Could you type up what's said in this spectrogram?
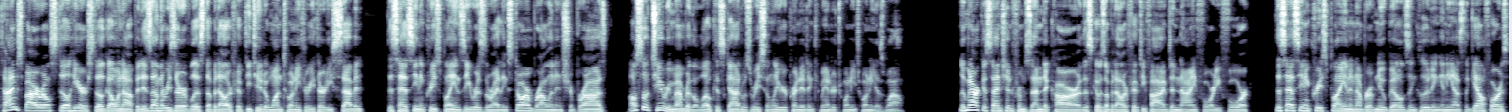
Time Spiral, still here, still going up. It is on the reserve list up $1.52 to 123.37. This has seen increased play in Xyris The Writhing Storm, Brawlin, and Shabraz. Also, too, remember the Locust God was recently reprinted in Commander 2020 as well. Luminarch Ascension from Zendikar. This goes up at $1.55 to 944. This has seen increased play in a number of new builds, including Inniaz the Galeforce,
